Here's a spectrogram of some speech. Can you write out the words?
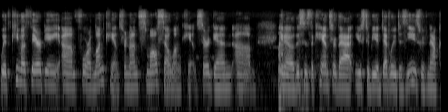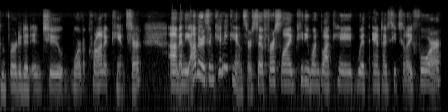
with chemotherapy um, for lung cancer, non-small cell lung cancer. Again, um, you know, this is the cancer that used to be a deadly disease. We've now converted it into more of a chronic cancer. Um, and the other is in kidney cancer. So first line PD-1 blockade with anti-CTLA-4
